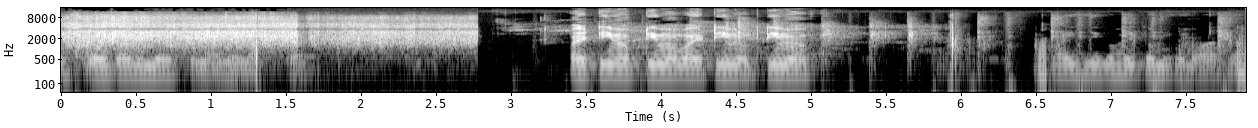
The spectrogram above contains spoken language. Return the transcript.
इस भाई का भी नेट चला गया लगता है भाई टीम अप टीम अप भाई टीम अप टीम अप भाई ये भाई तुमको मार रहा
